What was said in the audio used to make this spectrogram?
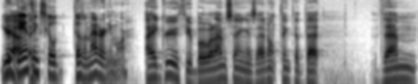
Your Yeah, I- dancing skill doesn't matter anymore. I agree with you, but what I'm saying is I don't think that that them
